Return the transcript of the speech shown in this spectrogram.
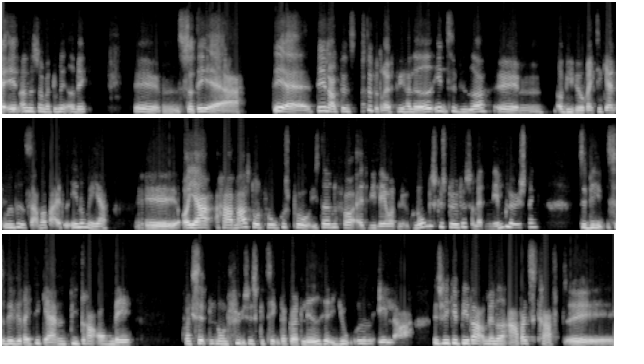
af ænderne, som er doneret væk. Øh, så det er, det, er, det er nok den største bedrift, vi har lavet indtil videre, øh, og vi vil jo rigtig gerne udvide samarbejdet endnu mere. Øh, og jeg har meget stort fokus på, i stedet for at vi laver den økonomiske støtte, som er den nemme løsning, så, vi, så vil vi rigtig gerne bidrage med for eksempel nogle fysiske ting, der gør et lede her i julen, eller hvis vi kan bidrage med noget arbejdskraft øh,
